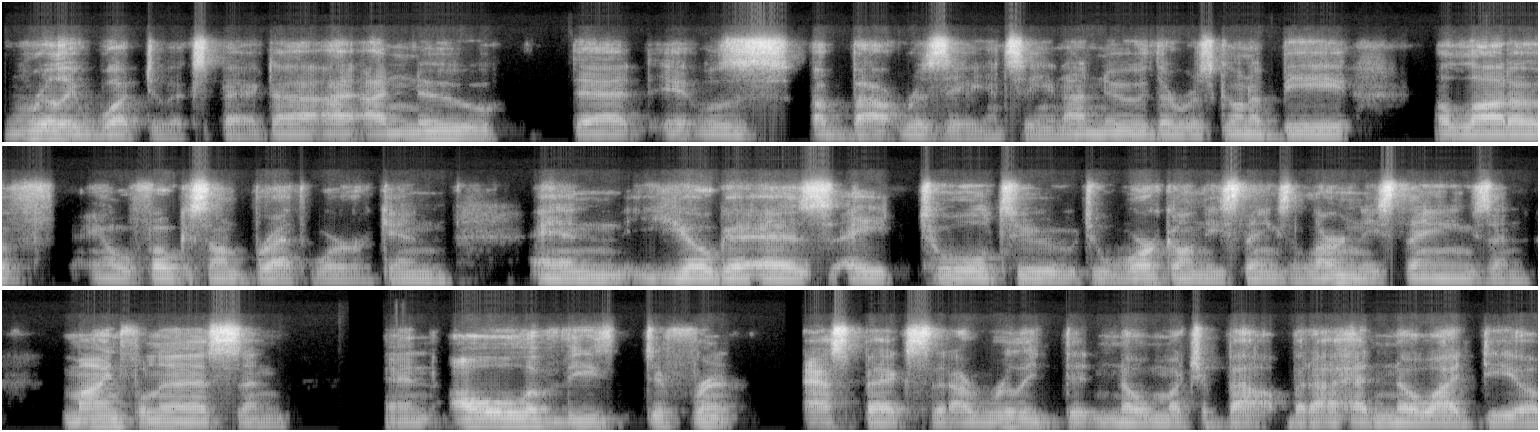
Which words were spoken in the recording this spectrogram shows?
really what to expect. I, I, knew that it was about resiliency, and I knew there was going to be a lot of you know focus on breath work and and yoga as a tool to to work on these things and learn these things and mindfulness and and all of these different aspects that I really didn't know much about, but I had no idea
